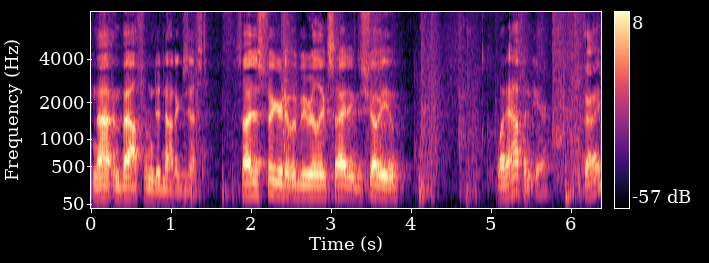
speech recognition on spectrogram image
That and bathroom did not exist. So I just figured it would be really exciting to show you what happened here, okay?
